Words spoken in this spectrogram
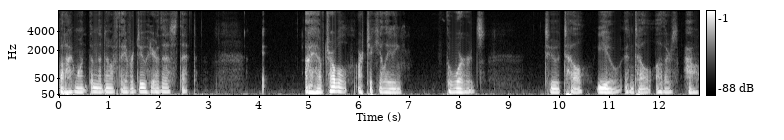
But I want them to know if they ever do hear this that I have trouble articulating the words to tell you and tell others how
